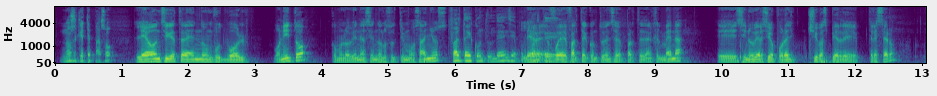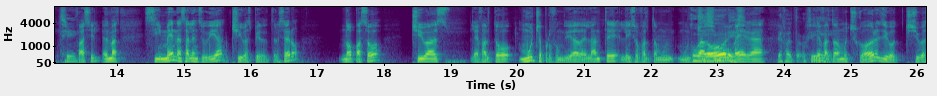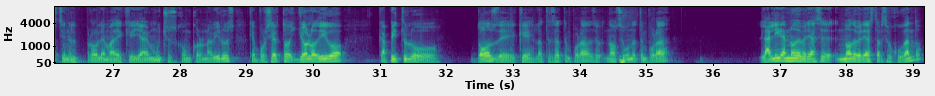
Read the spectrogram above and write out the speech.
No sé qué te pasó. León sigue trayendo un fútbol bonito, como lo viene haciendo los últimos años. Falta de contundencia por Le- parte fue falta de contundencia de parte de Ángel Mena. Eh, si no hubiera sido por él, Chivas pierde 3-0. Sí. Fácil. Es más, si Mena sale en su día, Chivas pierde 3-0. No pasó. Chivas le faltó mucha profundidad adelante. Le hizo falta mu- muchísimo Jugadores. Vega. Le faltó, sí. Le faltaron muchos jugadores. Digo, Chivas tiene el problema de que ya hay muchos con coronavirus. Que por cierto, yo lo digo, capítulo 2 de ¿qué? La tercera temporada. No, segunda temporada. La liga no debería, ser- no debería estarse jugando.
